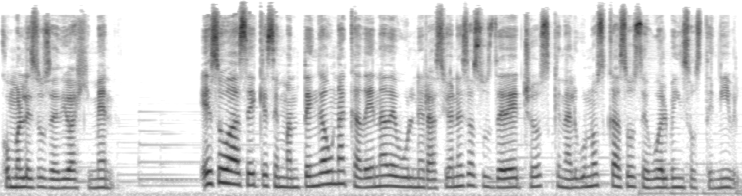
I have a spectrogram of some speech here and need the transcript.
como le sucedió a Jimena. Eso hace que se mantenga una cadena de vulneraciones a sus derechos que en algunos casos se vuelve insostenible.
